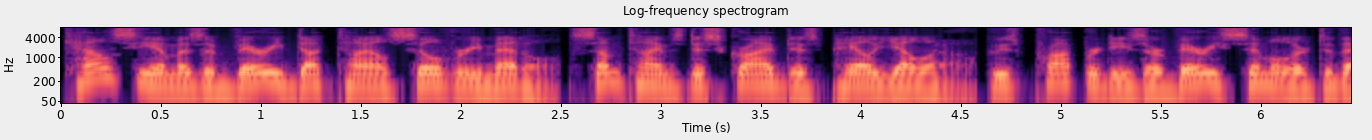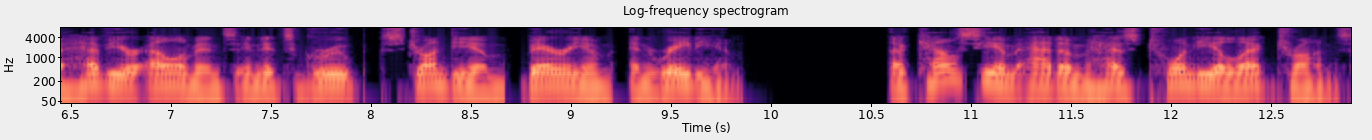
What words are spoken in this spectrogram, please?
Calcium is a very ductile silvery metal sometimes described as pale yellow whose properties are very similar to the heavier elements in its group, strontium, barium, and radium. A calcium atom has 20 electrons,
